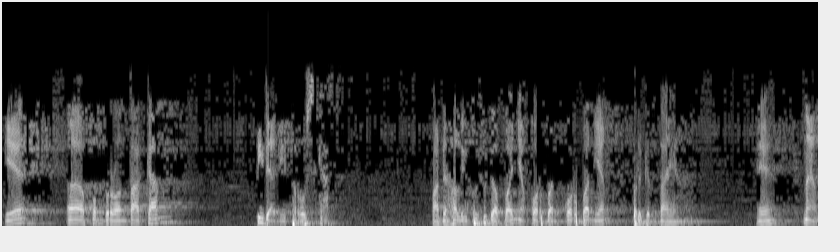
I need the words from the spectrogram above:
ya uh, pemberontakan tidak diteruskan. Padahal itu sudah banyak korban-korban yang bergentayangan. Ya. Nah,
